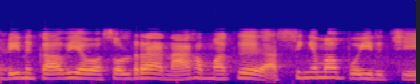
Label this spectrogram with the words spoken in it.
அப்படின்னு காவியா சொல்கிறா நாகம்மாக்கு அசிங்கமாக போயிருச்சு.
